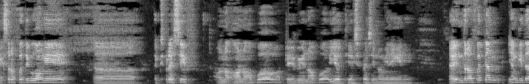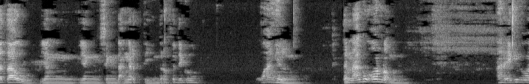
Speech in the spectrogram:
ekstrovert itu wonge eh, ekspresif. Ono ono apa dia pengen apa ya diekspresin no gini gini nah introvert kan yang kita tahu yang yang sing tak ngerti introvert itu wangil dan aku ono ngono arek iki kowe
